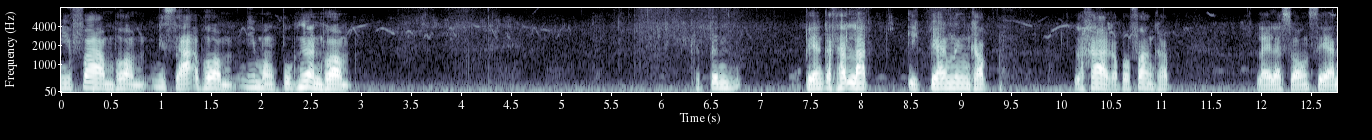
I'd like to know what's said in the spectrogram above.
มีฟาร์มพร้อม มีสะพร้อม มีหมองปลูกเฮือนพร้อมเป็นแปลงกระทัดรัด อีกแปลงหนึ่งครับ ราคากับพอฟังครับไรละสองแสน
